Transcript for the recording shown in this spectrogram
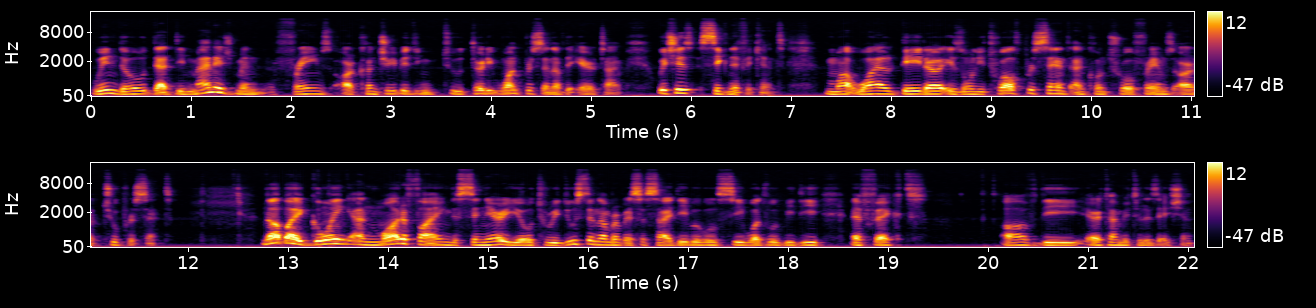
window that the management frames are contributing to 31% of the airtime, which is significant, while data is only 12% and control frames are 2%. Now by going and modifying the scenario to reduce the number of SSID, we will see what will be the effect of the airtime utilization.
